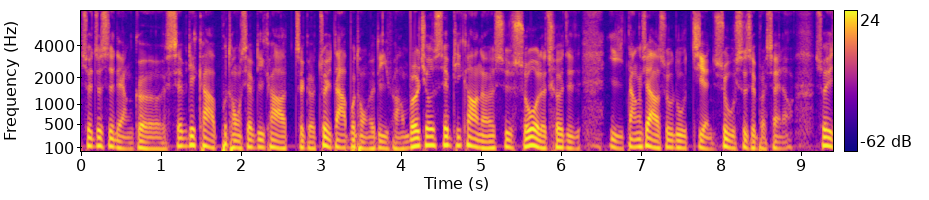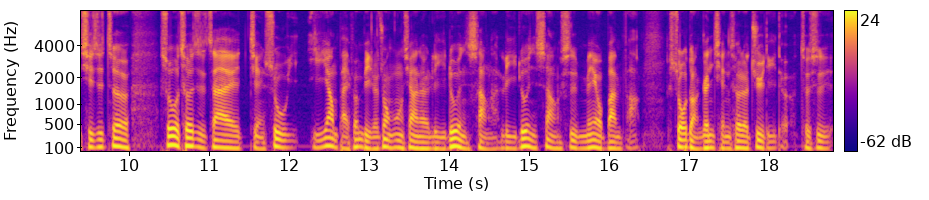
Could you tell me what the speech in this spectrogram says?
所以这是两个 safety car 不同 safety car 这个最大不同的地方。virtual safety car 呢是所有的车子以当下的速度减速四十 percent 哦，所以其实这所有车子在减速一样百分比的状况下呢，理论上啊，理论上是没有办法缩短跟前车的距离的，这是。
